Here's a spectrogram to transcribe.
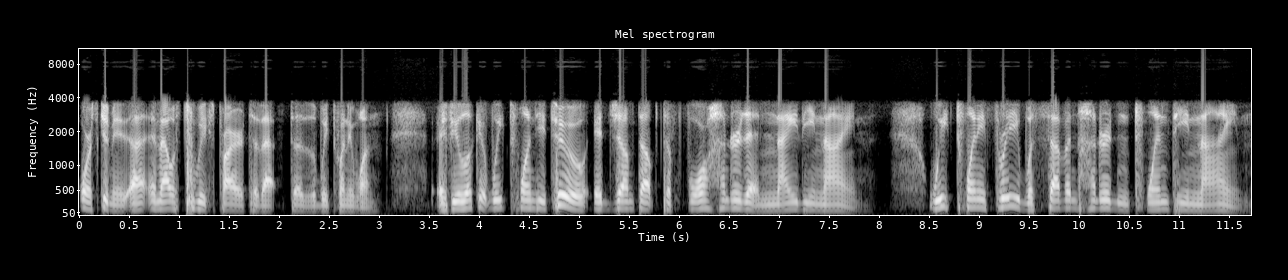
or excuse me, uh, and that was two weeks prior to that, to the week 21. If you look at week 22, it jumped up to 499. Week 23 was 729.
